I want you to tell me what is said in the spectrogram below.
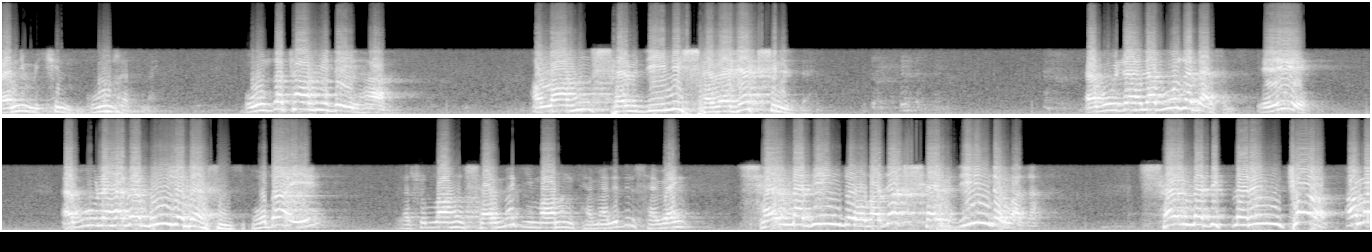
benim için buğz etmek. Buğz da kafi değil ha. Allah'ın sevdiğini seveceksiniz de. Ebu Cehil'e buğz edersiniz. İyi. Ebu Leheb'e buğz edersiniz. O da iyi. Resulullah'ı sevmek imanın temelidir. Seven, sevmediğin de olacak, sevdiğin de olacak. Sevmediklerin çok ama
